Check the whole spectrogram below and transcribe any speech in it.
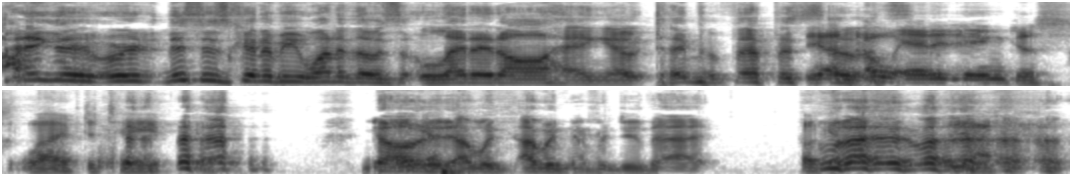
I think we're. This is going to be one of those let it all hang out type of episodes. yeah, no editing, just live to tape. Yeah. No, Okay. I would. I would never do that. Okay.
